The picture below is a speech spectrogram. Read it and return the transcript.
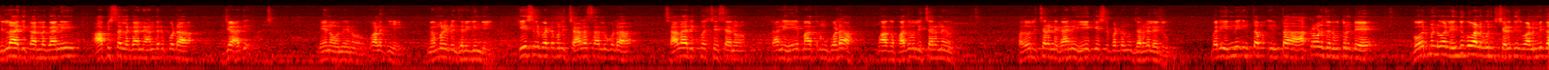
జిల్లా అధికారులు కానీ ఆఫీసర్లు కానీ అందరికి కూడా జ అదే నేను నేను వాళ్ళకి మెమోరియడం జరిగింది. కేసులు పెట్టమని చాలాసార్లు కూడా చాలా రిక్వెస్ట్ చేశాను. కానీ ఏ మాత్రం కూడా మాకు పదవులు ఇచ్చారని పదవులు ఇచ్చారని కానీ ఏ కేసులు పెట్టడం జరగలేదు. మరి ఇన్ని ఇంత ఇంత ఆక్రమణ జరుగుతుంటే గవర్నమెంట్ వాళ్ళు ఎందుకు వాళ్ళ గురించి చర్య తీసు వాళ్ళ మీద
